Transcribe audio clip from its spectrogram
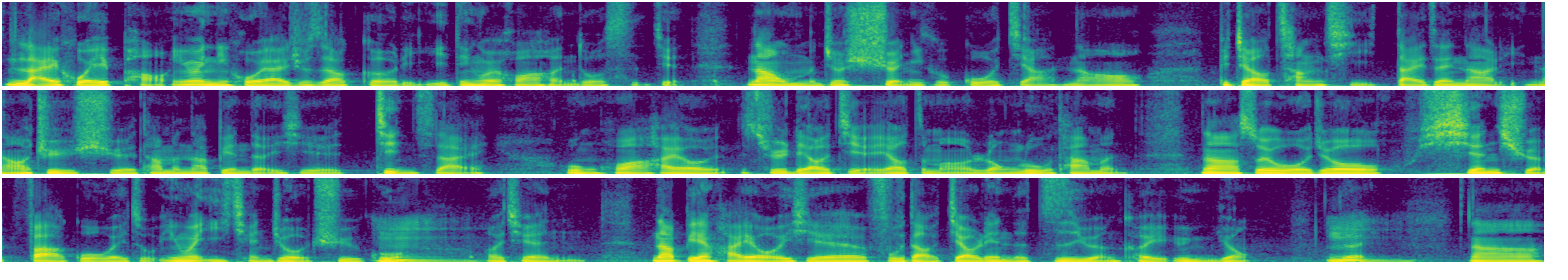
来回跑，因为你回来就是要隔离，一定会花很多时间。那我们就选一个国家，然后比较长期待在那里，然后去学他们那边的一些竞赛。文化还有去了解要怎么融入他们，那所以我就先选法国为主，因为以前就有去过，嗯、而且那边还有一些辅导教练的资源可以运用。对，嗯、那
